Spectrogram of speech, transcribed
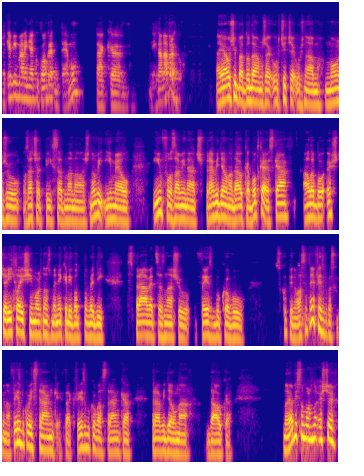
že keby mali nejakú konkrétnu tému, tak eh, nech nám navrhnú. A ja už iba dodám, že určite už nám môžu začať písať na náš nový e-mail infozavináč pravidelnadavka.sk alebo ešte rýchlejší, možno sme niekedy v odpovedi v správe cez našu facebookovú skupinu. Vlastne to je Facebooková skupina. Facebookovej stránke. Tak, Facebooková stránka pravidelná dávka. No ja by som možno ešte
